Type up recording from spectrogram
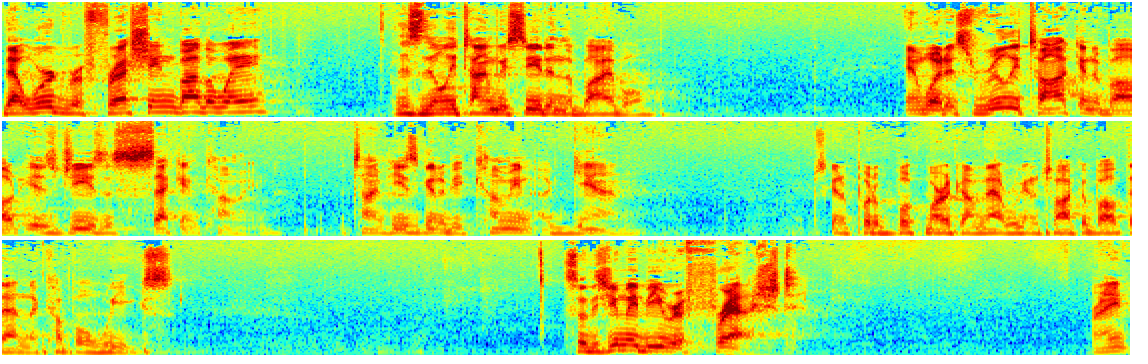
That word refreshing, by the way, this is the only time we see it in the Bible. And what it's really talking about is Jesus' second coming, the time he's going to be coming again. I'm just going to put a bookmark on that. We're going to talk about that in a couple of weeks. So that you may be refreshed. Right?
